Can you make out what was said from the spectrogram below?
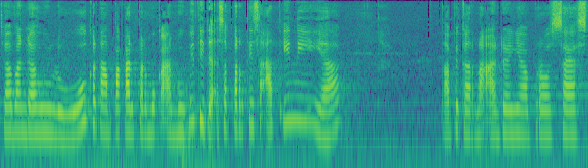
Zaman dahulu, kenampakan permukaan bumi tidak seperti saat ini ya. Tapi karena adanya proses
